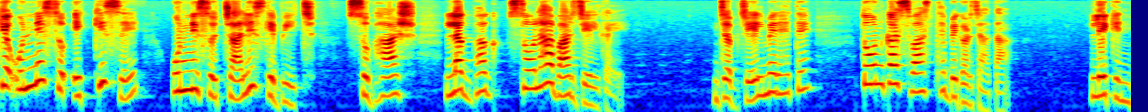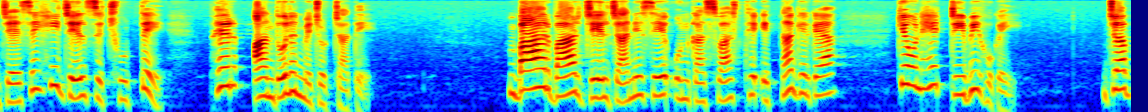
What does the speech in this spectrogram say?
कि 1921 से 1940 के बीच सुभाष लगभग 16 बार जेल गए। जब जेल में रहते तो उनका स्वास्थ्य बिगड़ जाता। लेकिन जैसे ही जेल से छूटते, फिर आंदोलन में जुट जाते। बार-बार जेल जाने से उनका स्वास्थ्य इतना गिर गया कि उन्हें टीबी हो गई। जब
